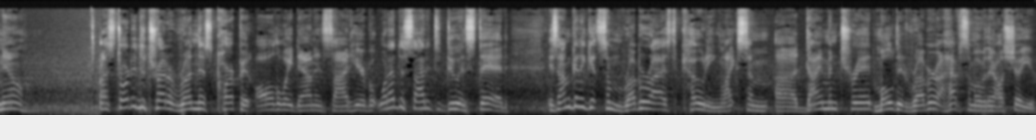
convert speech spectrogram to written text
Now, I started to try to run this carpet all the way down inside here, but what I decided to do instead is I'm going to get some rubberized coating, like some uh, diamond tread molded rubber. I have some over there, I'll show you.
